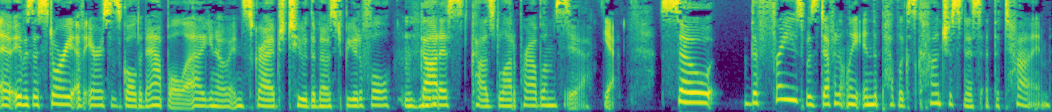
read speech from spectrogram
Uh, it was a story of Eris's golden apple, uh, you know, inscribed to the most beautiful goddess, caused a lot of problems. Yeah. Yeah. So the phrase was definitely in the public's consciousness at the time,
